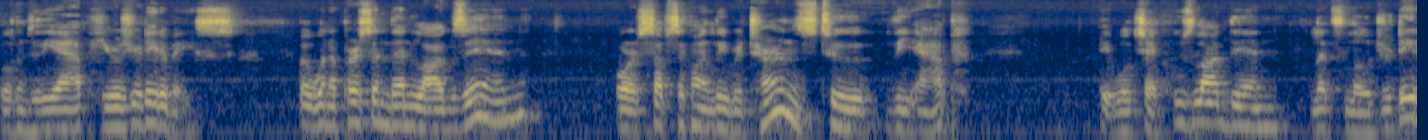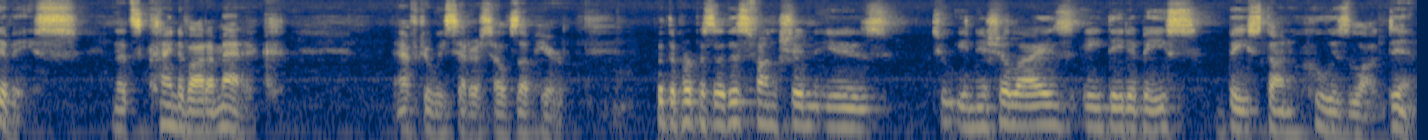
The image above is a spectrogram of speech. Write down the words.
welcome to the app. Here's your database. But when a person then logs in or subsequently returns to the app, it will check who's logged in. Let's load your database. That's kind of automatic after we set ourselves up here. But the purpose of this function is to initialize a database based on who is logged in.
